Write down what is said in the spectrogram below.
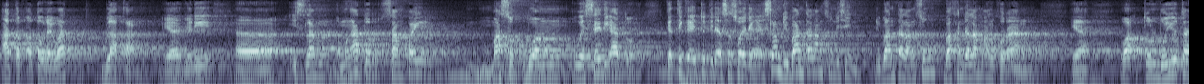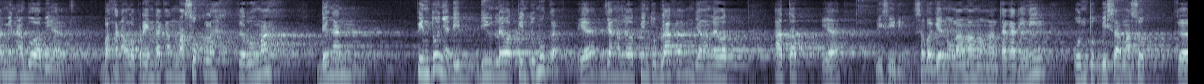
atap atau lewat belakang ya jadi uh, Islam mengatur sampai masuk buang WC diatur. Ketika itu tidak sesuai dengan Islam dibantah langsung di sini, dibantah langsung bahkan dalam Al-Qur'an. Ya, waktu buyuta min abwabiha. Bahkan Allah perintahkan masuklah ke rumah dengan pintunya di, di lewat pintu muka, ya. Jangan lewat pintu belakang, jangan lewat atap ya di sini. Sebagian ulama mengatakan ini untuk bisa masuk ke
